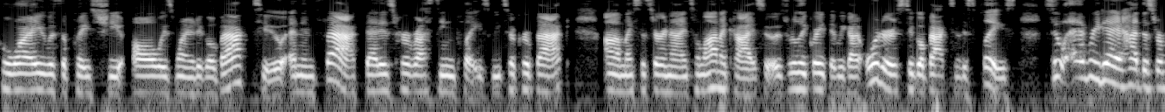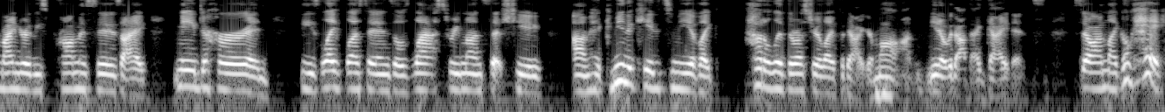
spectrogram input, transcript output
hawaii was the place she always wanted to go back to and in fact that is her resting place we took her back um, my sister and i to lanikai so it was really great that we got orders to go back to this place so every day i had this reminder of these promises i made to her and these life lessons those last three months that she um, had communicated to me of like how to live the rest of your life without your mom you know without that guidance so i'm like okay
